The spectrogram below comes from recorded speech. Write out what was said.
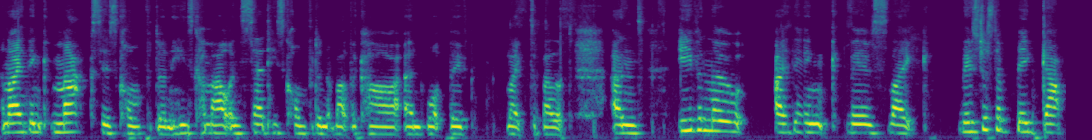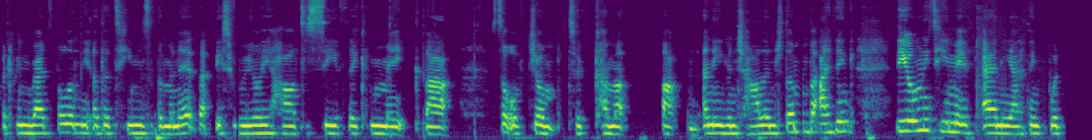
and i think max is confident he's come out and said he's confident about the car and what they've like developed. And even though I think there's like there's just a big gap between Red Bull and the other teams at the minute that it's really hard to see if they can make that sort of jump to come up and even challenge them. But I think the only team, if any, I think would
